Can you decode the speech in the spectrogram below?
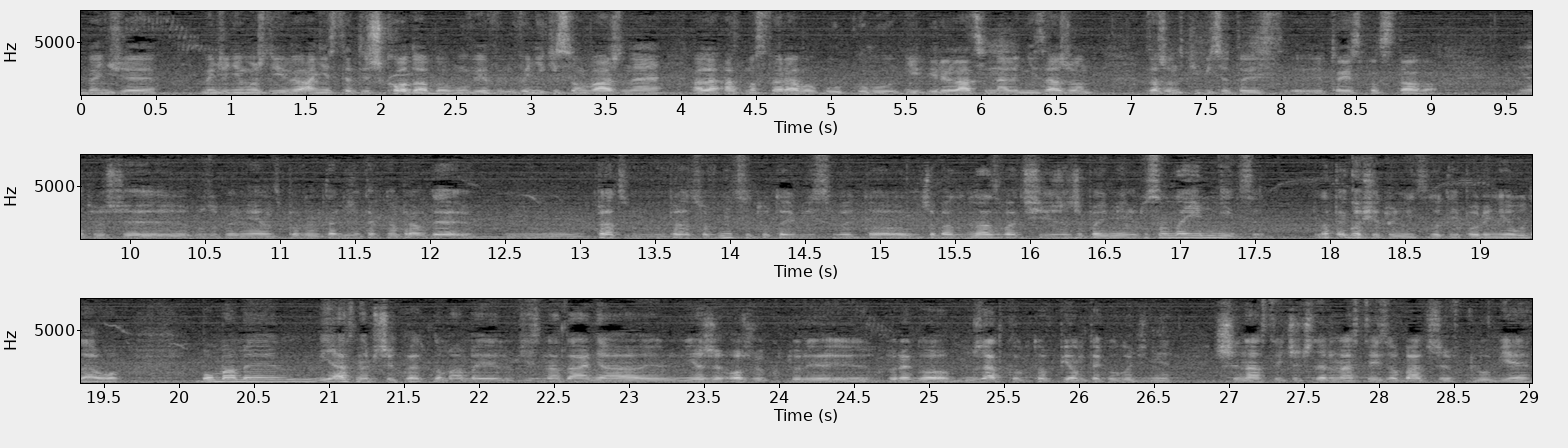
będzie, będzie niemożliwe, a niestety szkoda, bo mówię, wy- wyniki są ważne, ale atmosfera wokół klubu i, relacje na linii zarząd, zarząd kibice to jest, to jest podstawa. Ja tu jeszcze y, uzupełniając powiem tak, że tak naprawdę prac, pracownicy tutaj Wisły to trzeba nazwać rzeczy po imieniu, to są najemnicy. Dlatego się tu nic do tej pory nie udało. Bo mamy jasny przykład, no mamy ludzi z nadania, Jerzy Orzyk, który, którego rzadko kto w piątek o godzinie 13 czy 14 zobaczy w klubie,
